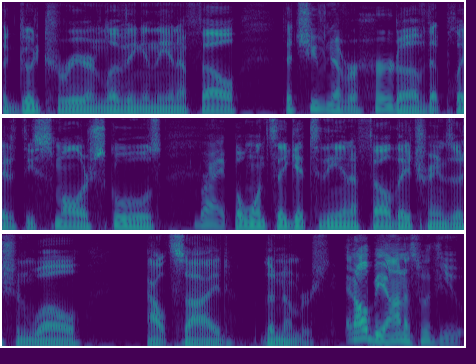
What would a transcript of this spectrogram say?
a good career and living in the NFL that you've never heard of that played at these smaller schools. Right. But once they get to the NFL, they transition well outside the numbers. And I'll be honest with you,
